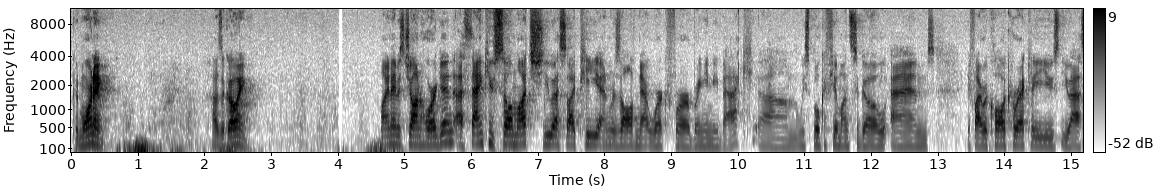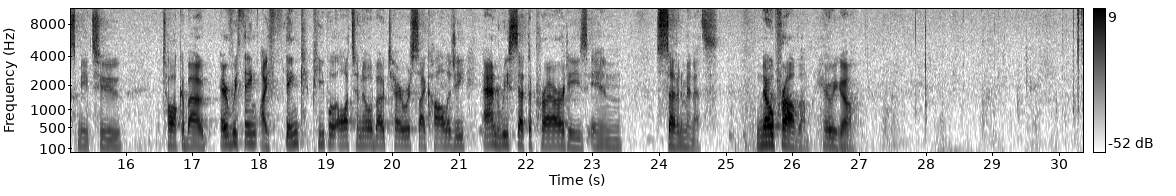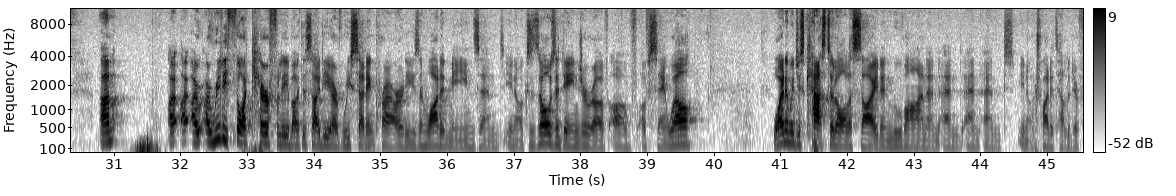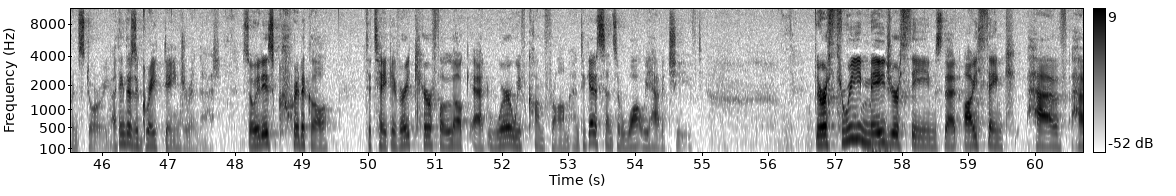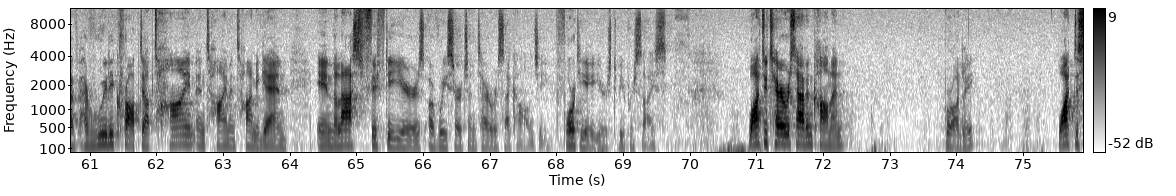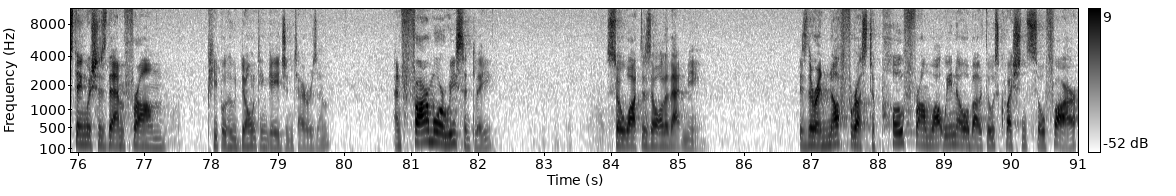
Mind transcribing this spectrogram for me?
Good morning. How's it going? My name is John Horgan. Uh, thank you so much, USIP and Resolve Network, for bringing me back. Um, we spoke a few months ago, and if I recall correctly, you, you asked me to talk about everything I think people ought to know about terrorist psychology and reset the priorities in seven minutes. No problem. Here we go. Um, I, I, I, really thought carefully about this idea of resetting priorities and what it means, and you know, because there's always a danger of, of, of saying, well, why don't we just cast it all aside and move on and, and, and, and you know, try to tell a different story? I think there's a great danger in that. So it is critical to take a very careful look at where we've come from and to get a sense of what we have achieved. There are three major themes that I think have, have, have really cropped up time and time and time again in the last 50 years of research on terrorist psychology, 48 years to be precise. What do terrorists have in common, broadly? What distinguishes them from people who don't engage in terrorism? And far more recently, so what does all of that mean? Is there enough for us to pull from what we know about those questions so far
